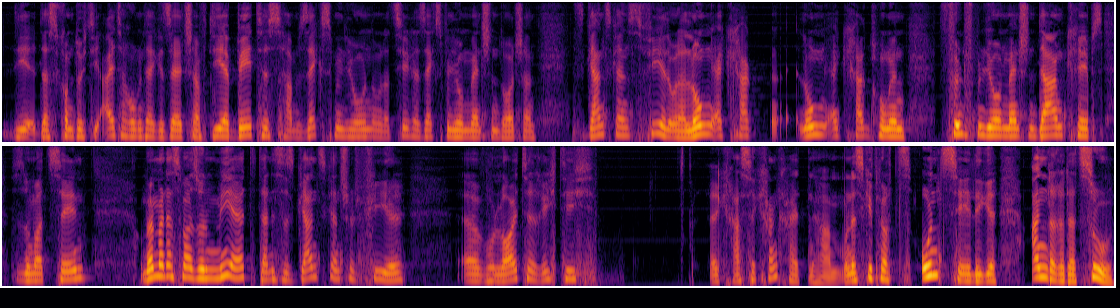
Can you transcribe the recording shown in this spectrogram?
die, das kommt durch die Alterung der Gesellschaft. Diabetes haben 6 Millionen oder circa 6 Millionen Menschen in Deutschland. Das ist ganz, ganz viel. Oder Lungenerkrank Lungenerkrankungen, 5 Millionen Menschen, Darmkrebs, das ist Nummer 10. Und wenn man das mal summiert, dann ist es ganz, ganz schön viel, äh, wo Leute richtig äh, krasse Krankheiten haben. Und es gibt noch unzählige andere dazu.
